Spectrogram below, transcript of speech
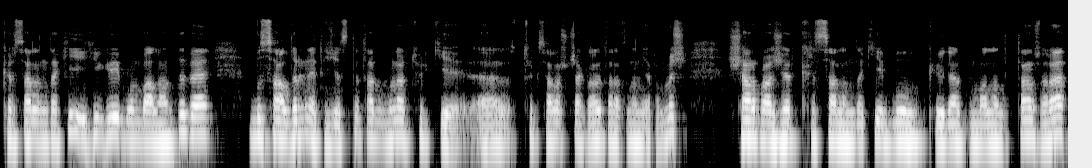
kırsalındaki iki köy bombalandı ve bu saldırı neticesinde tabii bunlar Türkiye, e, Türk savaş uçakları tarafından yapılmış. Şarbajer kırsalındaki bu köyler bombalandıktan sonra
